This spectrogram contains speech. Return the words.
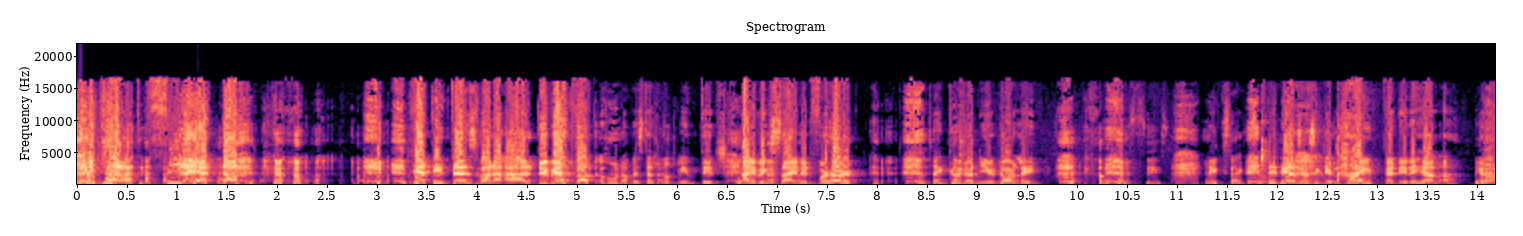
reagerar typ fyra hjärtan. vet inte ens vad det är, du vet bara att hon har beställt något vintage, I'm excited for her. Så good on you darling. Ja, precis. Exakt så. Det är det som är så kul, hypen i det hela. Ja.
